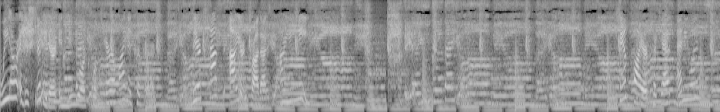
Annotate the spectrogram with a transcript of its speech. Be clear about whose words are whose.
Speaker 1: We are a distributor in New York for Carolina Cooker. Their cast iron products are unique. Campfire Cookette, anyone?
